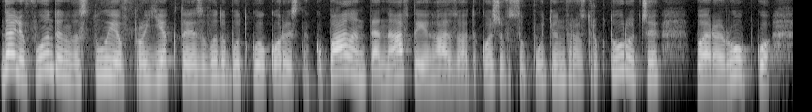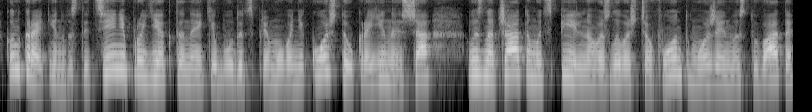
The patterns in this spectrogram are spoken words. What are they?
Далі фонд інвестує в проєкти з видобутку корисних копалин та нафти і газу, а також в супутню інфраструктуру чи переробку. Конкретні інвестиційні проєкти, на які будуть спрямовані кошти України і США, визначатимуть спільно. Важливо, що фонд може інвестувати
